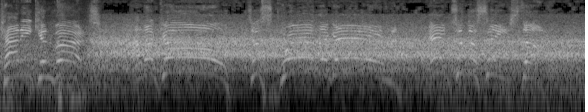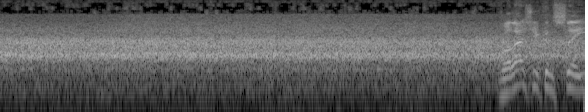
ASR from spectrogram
Can he convert? And a goal to square the game! Into the seat stuff. Well, as you can see,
